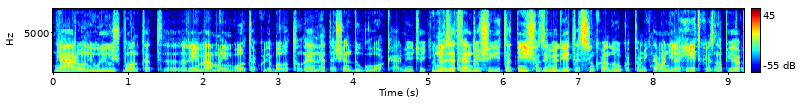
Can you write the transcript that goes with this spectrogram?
nyáron, júliusban, tehát rémálmaim voltak, hogy a Balaton M7-esen dugó akármi, úgyhogy úgynevezett rendőrségi, tehát mi is azért mögé teszünk olyan dolgokat, amik nem annyira hétköznapiak.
